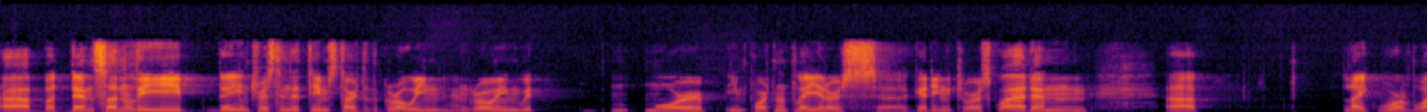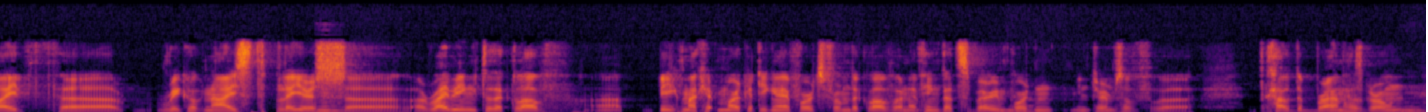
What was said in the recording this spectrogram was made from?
Uh, but then suddenly the interest in the team started growing and growing with m- more important players uh, getting into our squad and uh, like worldwide uh, recognized players uh, arriving to the club, uh, big market marketing efforts from the club, and I think that's very important in terms of uh, how the brand has grown.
